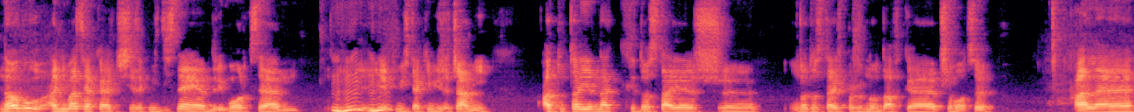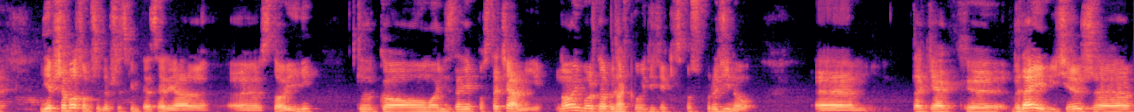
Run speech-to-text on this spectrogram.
na ogół animacja kojarzy się z jakimś Disneyem, DreamWorksem, mm -hmm. jakimiś takimi rzeczami, a tutaj jednak dostajesz, no dostajesz porządną dawkę przemocy, ale nie przemocą przede wszystkim ten serial stoi, tylko moim zdaniem postaciami. No i można by tak. też powiedzieć w jakiś sposób rodziną. tak jak e, wydaje mi się, że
